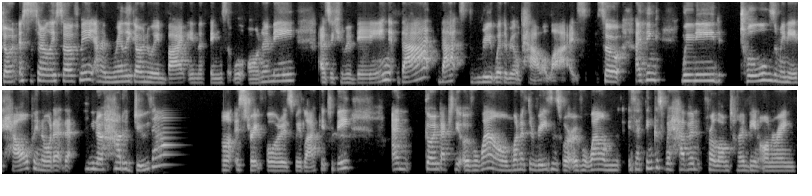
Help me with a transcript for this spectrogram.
don't necessarily serve me, and I'm really going to invite in the things that will honor me as a human being. That that's re- where the real power lies. So I think we need tools and we need help in order that you know how to do that. Not as straightforward as we'd like it to be. And going back to the overwhelm, one of the reasons we're overwhelmed is I think because we haven't for a long time been honoring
